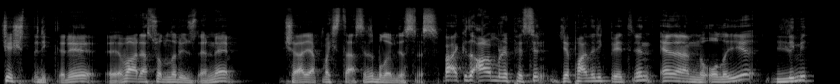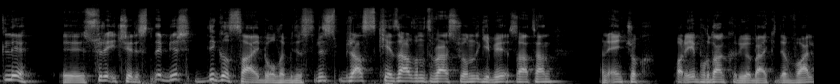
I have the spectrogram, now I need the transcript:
çeşitlilikleri, e, varyasyonları üzerine bir şeyler yapmak isterseniz bulabilirsiniz. Belki de Armor Repass'in cephanelik biletinin en önemli olayı limitli e, süre içerisinde bir Deagle sahibi olabilirsiniz. Biraz Ardent versiyonu gibi zaten hani en çok parayı buradan kırıyor belki de Valve.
